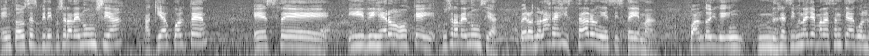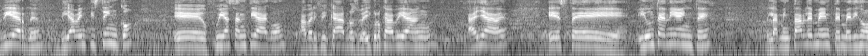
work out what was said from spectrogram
entonces vine y puse la denuncia aquí al cuartel este, y dijeron, ok, puse la denuncia, pero no la registraron en el sistema. Cuando recibí una llamada de Santiago el viernes, día 25, eh, fui a Santiago a verificar los vehículos que habían allá, este, y un teniente lamentablemente me dijo,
